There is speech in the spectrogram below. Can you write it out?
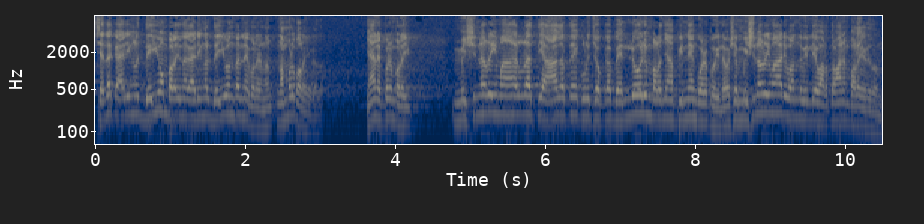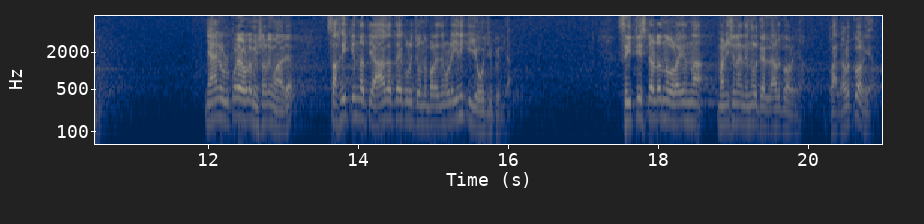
ചില കാര്യങ്ങൾ ദൈവം പറയുന്ന കാര്യങ്ങൾ ദൈവം തന്നെ പറയണം. നമ്മൾ പറയരുത്. ഞാൻ എപ്പോഴും പറയും മിഷനറിമാരുടെ ത്യാഗത്തെക്കുറിച്ചൊക്കെ വല്ലോരും പറഞ്ഞാൽ പിന്നെയും കുഴപ്പമില്ല. പക്ഷെ മിഷനറിമാർ വന്ന് വലിയ വർത്തമാനം പറയരുതെന്ന്. ഞാൻ ഉൾപ്പെടെയുള്ള മിഷണറിമാർ സഹിക്കുന്ന ത്യാഗത്തെക്കുറിച്ചൊന്നും പറയുന്നതിനോട് എനിക്ക് യോജിപ്പില്ല. സിറ്റി സ്റ്റഡ് എന്ന് പറയുന്ന മനുഷ്യനെ നിങ്ങൾക്ക് എല്ലാവർക്കും അറിയാം. പലർക്കും അറിയാം.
